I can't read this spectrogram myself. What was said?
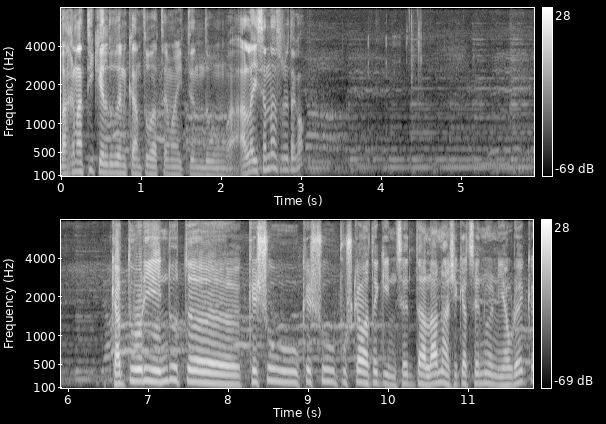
bagnatik heldu den kantu bat emaiten du. Hala izan da zuretako? Kantu hori indut uh, kesu, kesu puska batekin, zenta lana esikatzen nuen jaurek.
